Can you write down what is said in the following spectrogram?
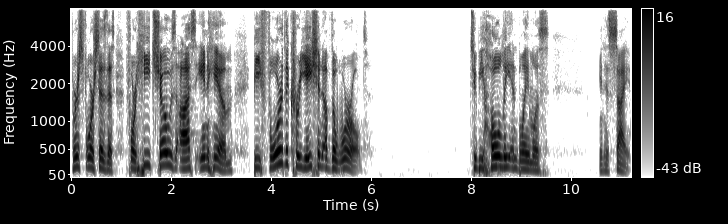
Verse 4 says this For he chose us in him before the creation of the world to be holy and blameless in his sight.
